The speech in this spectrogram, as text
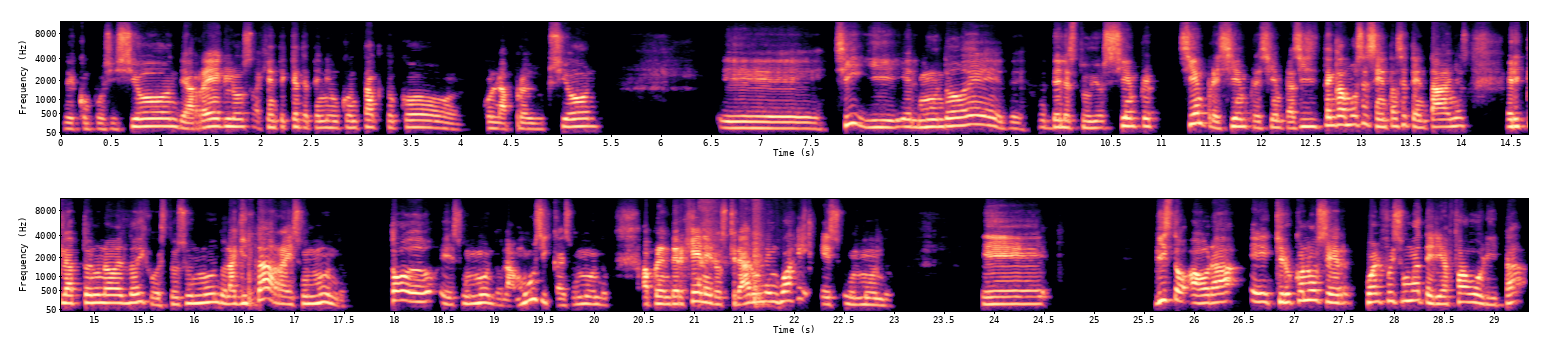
de composición, de arreglos, hay gente que ya tenía un contacto con, con la producción. Eh, sí, y el mundo de, del estudio siempre, siempre, siempre, siempre, así tengamos 60, 70 años, Eric Clapton una vez lo dijo, esto es un mundo, la guitarra es un mundo todo es un mundo, la música es un mundo, aprender géneros, crear un lenguaje es un mundo. Eh, listo, ahora eh, quiero conocer cuál fue su materia favorita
